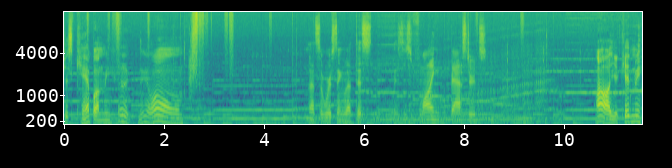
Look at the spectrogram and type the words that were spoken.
Just camp on me. Ugh, leave me alone. That's the worst thing about this is these flying bastards. Oh, you kidding me?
